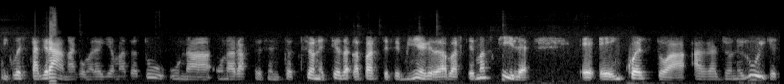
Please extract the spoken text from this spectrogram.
di questa grana, come l'hai chiamata tu, una, una, rappresentazione sia dalla parte femminile che dalla parte maschile e, e in questo ha, ha, ragione lui che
